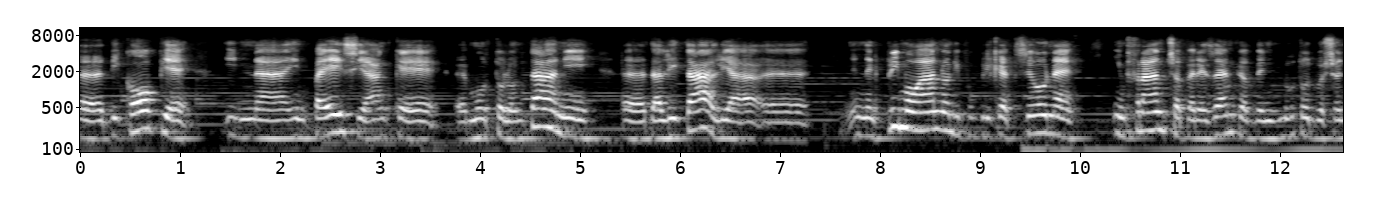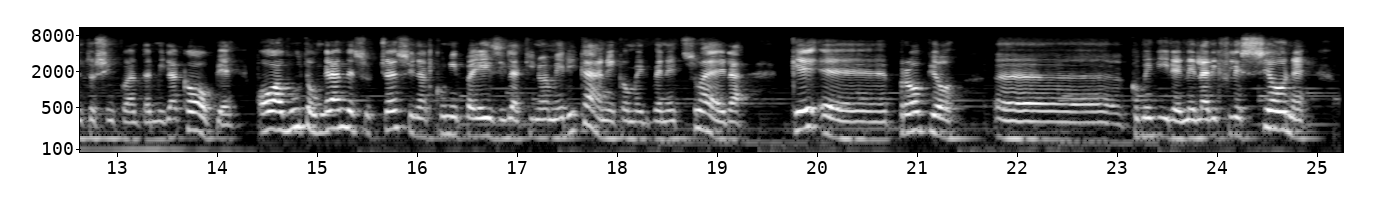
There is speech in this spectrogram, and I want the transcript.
eh, di copie in, in paesi anche eh, molto lontani eh, dall'Italia. Nel primo anno di pubblicazione in Francia, per esempio, ha venduto 250.000 copie. Ho avuto un grande successo in alcuni paesi latinoamericani come il Venezuela, che eh, proprio, eh, come dire, nella riflessione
